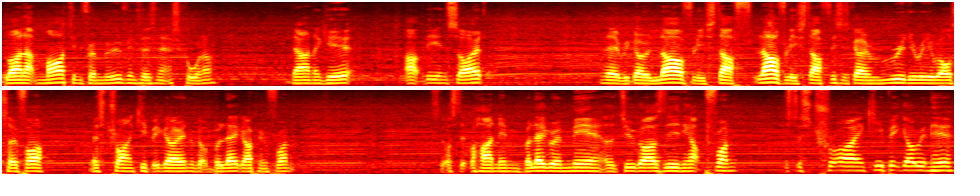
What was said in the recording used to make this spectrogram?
line up Martin for a move into this next corner. Down a gear. Up the inside. There we go. Lovely stuff. Lovely stuff. This is going really, really well so far. Let's try and keep it going. We've got Bulega up in front. Just got to stick behind him. Bulega and Mir are the two guys leading up front. Let's just try and keep it going here.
